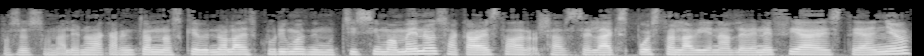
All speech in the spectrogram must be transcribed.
pues eso, una Leonora Carrington no es que no la descubrimos ni muchísimo menos, acaba de estar, o sea, se la ha expuesto en la Bienal de Venecia este año,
